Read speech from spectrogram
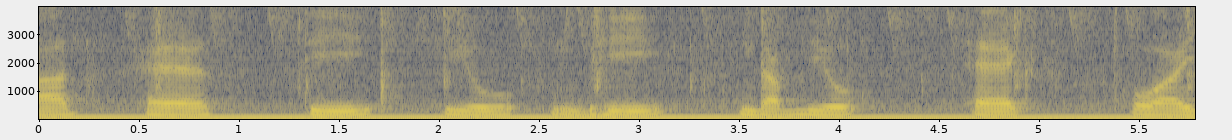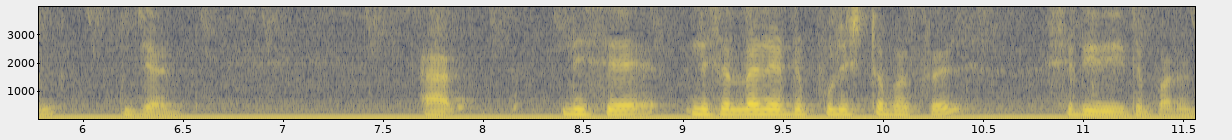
R S T U V W X Y Z আর নিচে, নিচের লাইনে একটি ফুল স্টপ আছে, সেটি দিতে পারেন।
